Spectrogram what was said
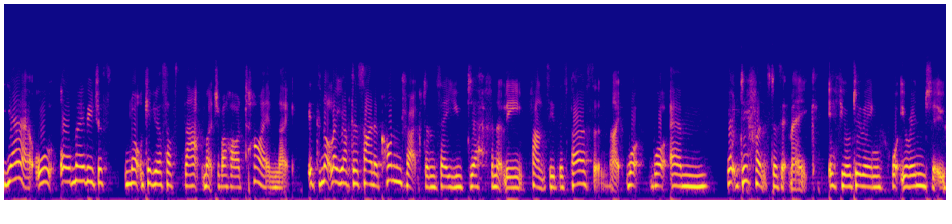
Yeah, or or maybe just not give yourself that much of a hard time. Like it's not like you have to sign a contract and say you definitely fancy this person. Like what what um what difference does it make if you're doing what you're into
